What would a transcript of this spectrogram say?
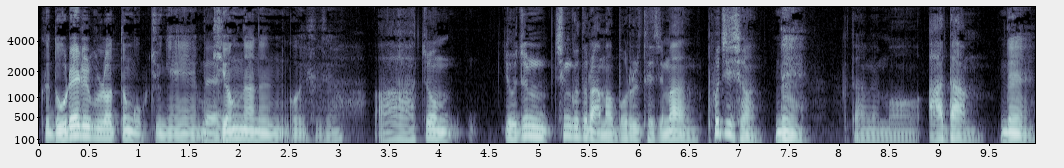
그 노래를 불렀던 곡 중에 뭐 네. 기억나는 거 있으세요? 아, 좀 요즘 친구들은 아마 모를 테지만 포지션. 네. 그다음에 뭐 아담. 네.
